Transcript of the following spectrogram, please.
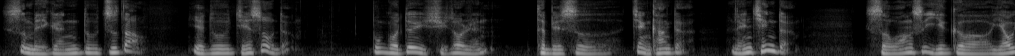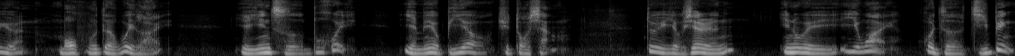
是每个人都知道，也都接受的。不过，对许多人，特别是健康的、年轻的，死亡是一个遥远模糊的未来，也因此不会，也没有必要去多想。对于有些人，因为意外或者疾病，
